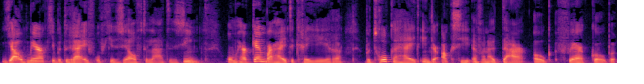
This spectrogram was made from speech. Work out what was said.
jouw merk, je bedrijf of jezelf te laten zien om herkenbaarheid te creëren, betrokkenheid, interactie en vanuit daar ook verkopen.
